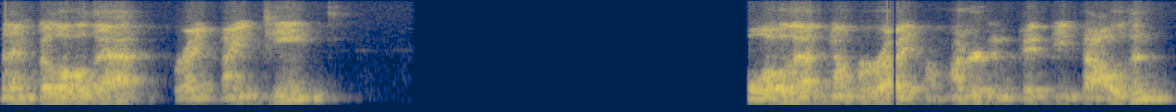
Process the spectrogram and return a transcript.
then below that, write nineteen. Below that number, write hundred and fifty thousand.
